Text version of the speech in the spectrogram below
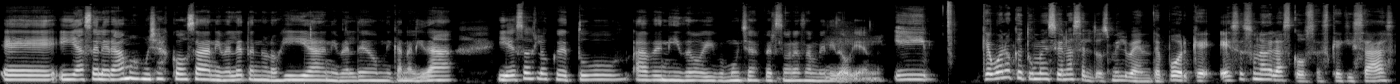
Eh, y aceleramos muchas cosas a nivel de tecnología, a nivel de omnicanalidad, y eso es lo que tú has venido y muchas personas han venido viendo. Y qué bueno que tú mencionas el 2020, porque esa es una de las cosas que quizás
